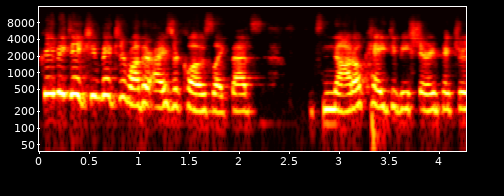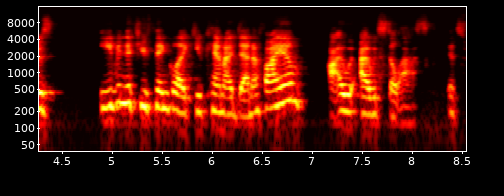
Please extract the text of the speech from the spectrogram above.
creepy taking picture while their eyes are closed. Like that's it's not okay to be sharing pictures. Even if you think like you can't identify them I would I would still ask. It's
